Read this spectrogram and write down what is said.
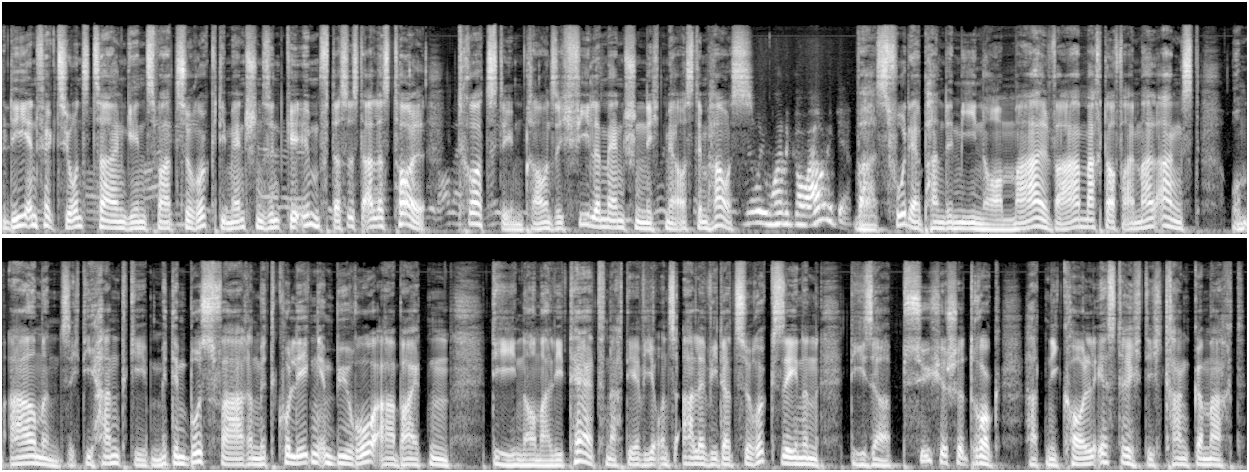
die Infektionszahlen gehen zwar zurück, die Menschen sind geimpft, das ist alles toll. Trotzdem trauen sich viele Menschen nicht mehr aus dem Haus. Was vor der Pandemie normal war, macht auf einmal Angst. Umarmen, sich die Hand geben, mit dem Bus fahren, mit Kollegen im Büro arbeiten. Die Normalität, nach der wir uns alle wieder zurücksehnen, dieser psychische Druck, hat Nicole erst richtig krank gemacht.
